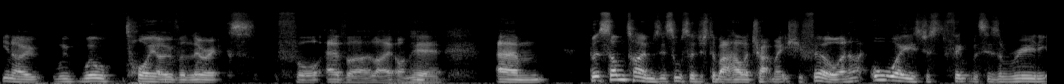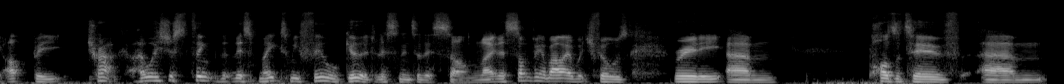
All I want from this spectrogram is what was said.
you know we will toy over lyrics forever like on here, um, but sometimes it's also just about how a track makes you feel, and I always just think this is a really upbeat track. I always just think that this makes me feel good listening to this song. Like there's something about it which feels really um, positive, um,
